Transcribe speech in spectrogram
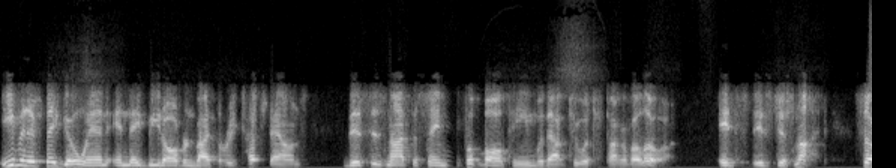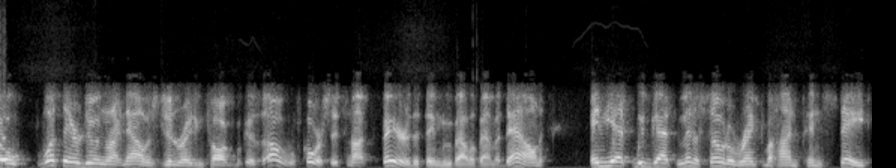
Even if they go in and they beat Auburn by three touchdowns, this is not the same football team without Tua Tagovailoa. It's it's just not. So what they're doing right now is generating talk because oh, of course, it's not fair that they move Alabama down, and yet we've got Minnesota ranked behind Penn State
